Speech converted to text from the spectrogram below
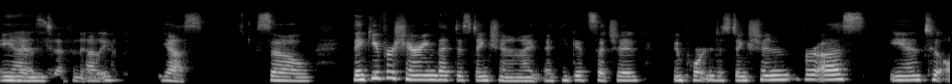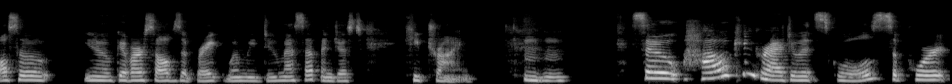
And yes, definitely. Uh, yes. So thank you for sharing that distinction. And I, I think it's such an important distinction for us and to also, you know, give ourselves a break when we do mess up and just keep trying. Mm-hmm. So, how can graduate schools support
